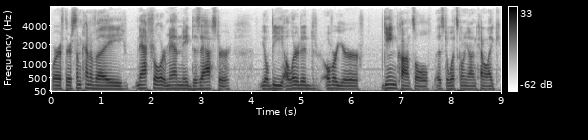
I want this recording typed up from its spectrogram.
Where if there's some kind of a natural or man-made disaster, you'll be alerted over your game console as to what's going on, kind of like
